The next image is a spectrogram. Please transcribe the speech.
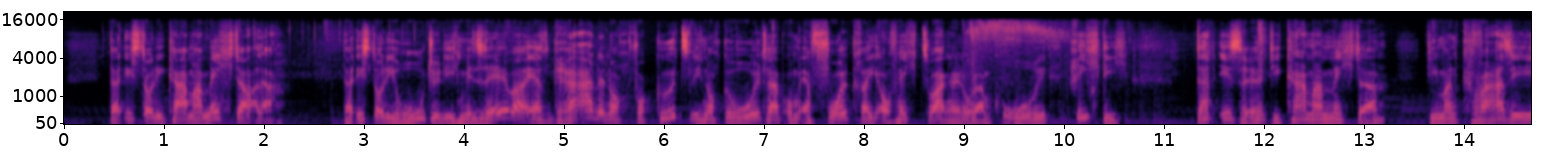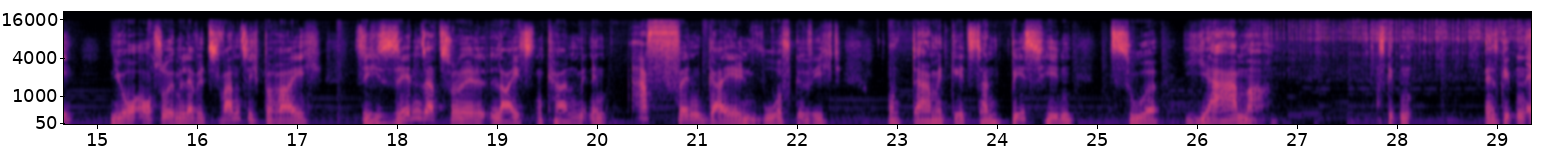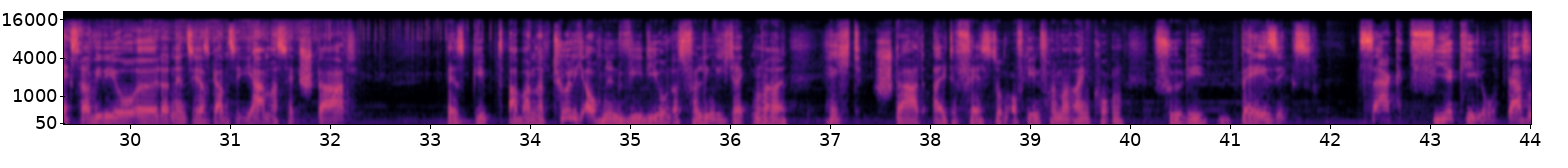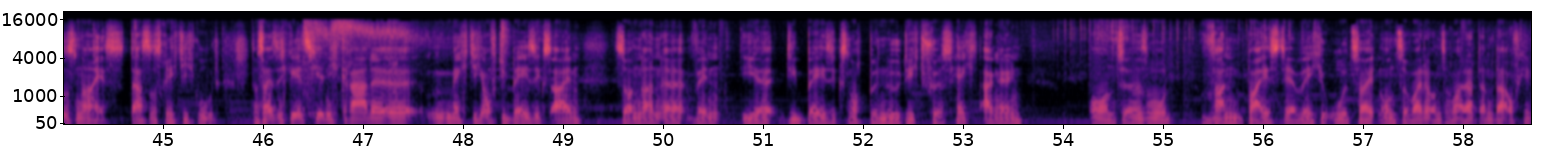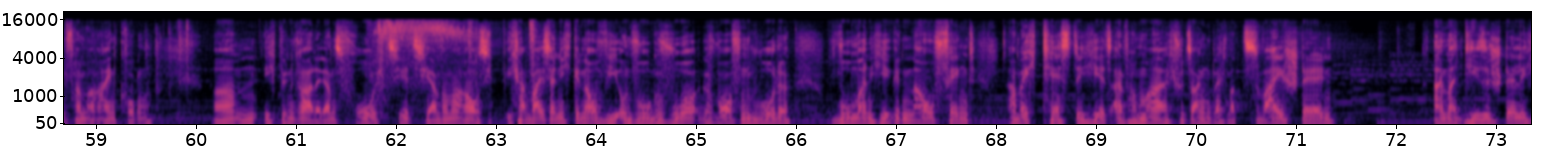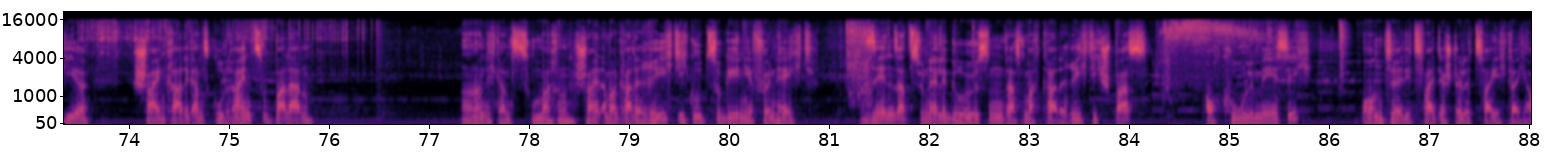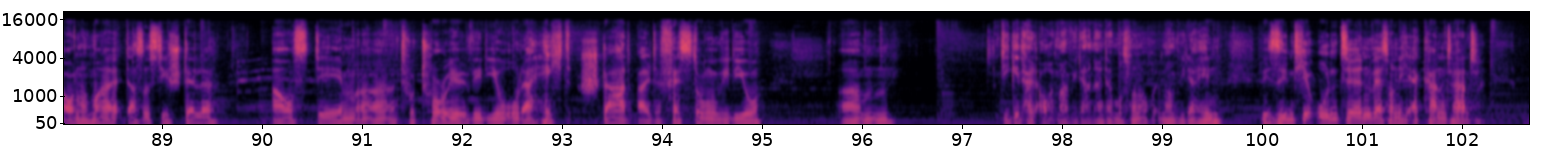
das ist doch die Karma Mächte, aller. Das ist doch die Route, die ich mir selber erst gerade noch vor kürzlich noch geholt habe, um erfolgreich auf Hecht zu angeln oder am Koori. Richtig. Das ist sie, die Karma Mächter, die man quasi, jo, auch so im Level 20 Bereich sich sensationell leisten kann mit einem affengeilen Wurfgewicht. Und damit geht es dann bis hin zur Yama. Es gibt ein, es gibt ein extra Video, äh, da nennt sich das Ganze Yama Set Start. Es gibt aber natürlich auch ein Video, und das verlinke ich direkt mal, Hecht Start Alte Festung. Auf jeden Fall mal reingucken für die Basics. Zack, 4 Kilo. Das ist nice. Das ist richtig gut. Das heißt, ich gehe jetzt hier nicht gerade äh, mächtig auf die Basics ein, sondern äh, wenn ihr die Basics noch benötigt fürs Hechtangeln und äh, so wann beißt der, welche Uhrzeiten und so weiter und so weiter, dann da auf jeden Fall mal reingucken. Ähm, ich bin gerade ganz froh, ich ziehe jetzt hier einfach mal raus. Ich, ich weiß ja nicht genau, wie und wo gewor geworfen wurde, wo man hier genau fängt, aber ich teste hier jetzt einfach mal, ich würde sagen gleich mal zwei Stellen. Einmal diese Stelle hier, scheint gerade ganz gut reinzuballern. Ah, nicht ganz zumachen, scheint aber gerade richtig gut zu gehen hier für ein Hecht. Sensationelle Größen, das macht gerade richtig Spaß, auch kohlemäßig. Und äh, die zweite Stelle zeige ich gleich auch nochmal. Das ist die Stelle aus dem äh, Tutorial-Video oder Hechtstart alte Festung-Video. Ähm, die geht halt auch immer wieder, ne? da muss man auch immer wieder hin. Wir sind hier unten, wer es noch nicht erkannt hat,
